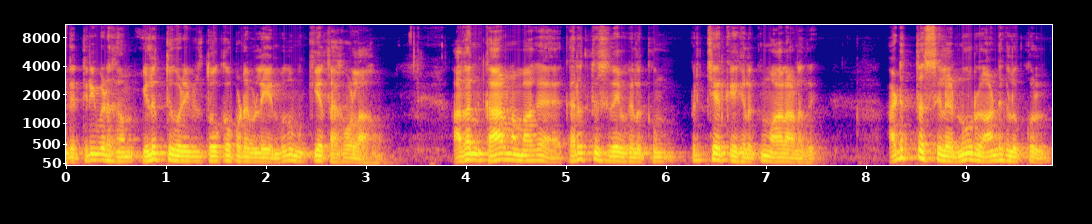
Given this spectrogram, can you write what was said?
இந்த திரிபிடகம் எழுத்து வடிவில் தோக்கப்படவில்லை என்பது முக்கிய தகவலாகும். அதன் காரணமாக கருத்து சிதைவுகளுக்கும் பிற்சேர்க்கைகளுக்கும் ஆளானது. அடுத்த சில நூறு ஆண்டுகளுக்குள்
